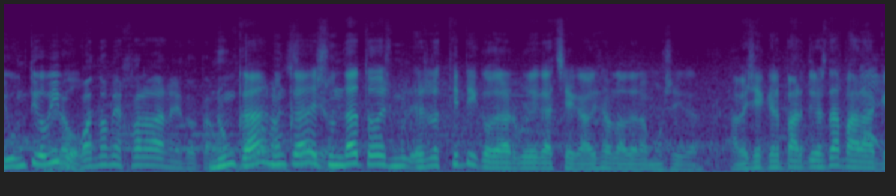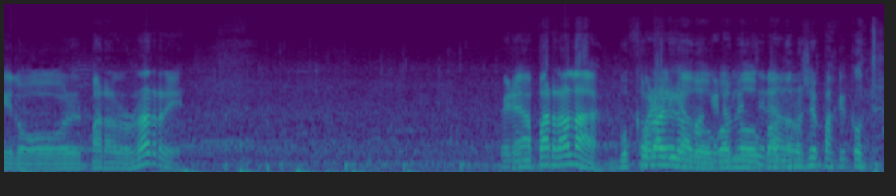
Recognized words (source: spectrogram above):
un tío vivo. ¿Cuándo mejora la anécdota? Nunca, nunca, es un dato, es, lo típico de la República Checa, habéis hablado de la música. A ver si es que el partido está para que lo, para lo narre. Pero Venga, párrala, busca un aliado cuando, no cuando no sepas qué contar.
